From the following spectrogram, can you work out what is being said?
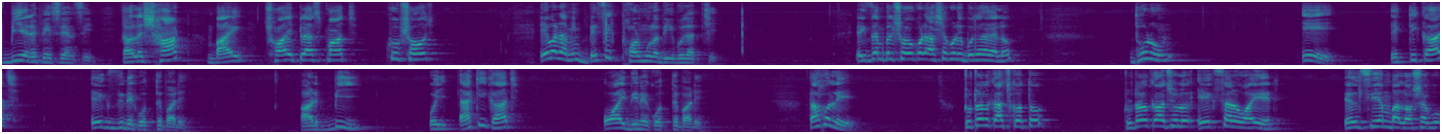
বি এর এফিসিয়েন্সি তাহলে ষাট বাই ছয় প্লাস পাঁচ, খুব সহজ। এবার আমি বেসিক ফর্মুলা দিয়ে বোঝাচ্ছি। এক্সাম্পল সহ করে আশা করি বোঝা গেল। ধরুন এ একটি কাজ এক্স দিনে করতে পারে আর বি ওই একই কাজ ওয়াই দিনে করতে পারে। তাহলে টোটাল কাজ কত? টোটাল কাজ হলো এক্স আর ওয়াইয়ের এলসিএম বা লসাগু।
